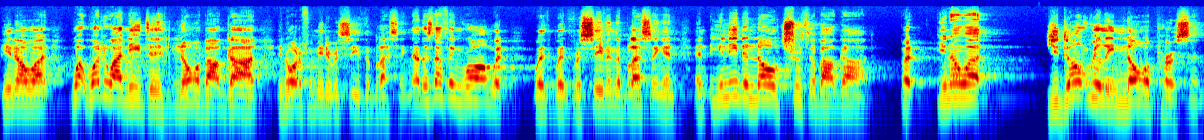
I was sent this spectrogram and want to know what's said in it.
you know what, what, what do I need to know about God in order for me to receive the blessing? Now, there's nothing wrong with, with, with receiving the blessing, and, and you need to know truth about God. But you know what? You don't really know a person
